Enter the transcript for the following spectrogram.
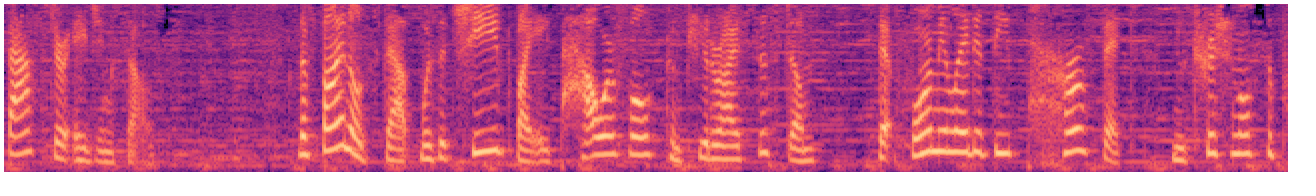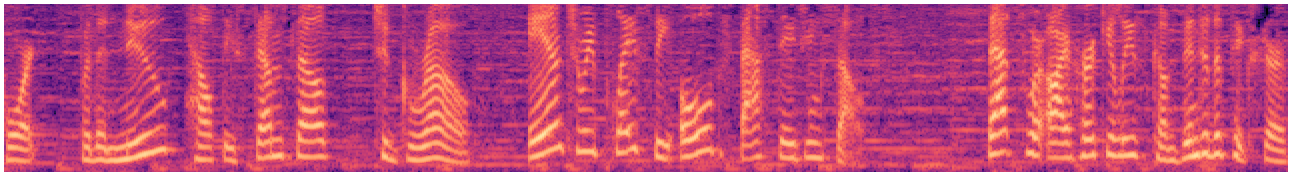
faster aging cells. The final step was achieved by a powerful computerized system that formulated the perfect nutritional support for the new healthy stem cells to grow and to replace the old fast-aging cells. That's where iHercules comes into the picture.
